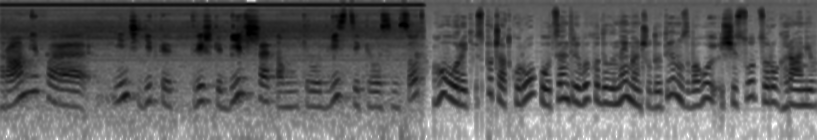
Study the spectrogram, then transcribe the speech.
грамів. Інші дітки трішки більше, там кіло 200, кіло 700. Говорить, з початку року у центрі виходили найменшу дитину з вагою 640 грамів,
